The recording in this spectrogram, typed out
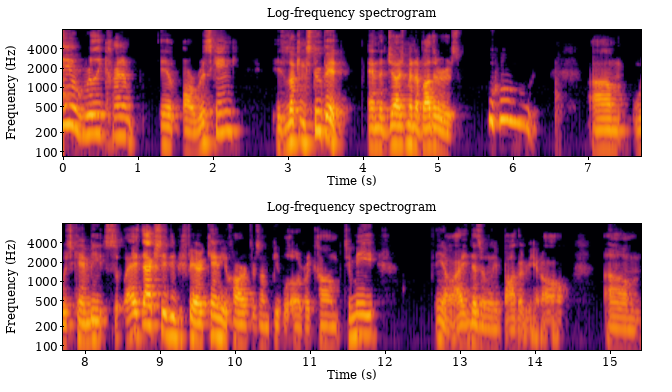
you really kind of eh, are risking is looking stupid and the judgment of others. Woohoo! Um, which can be, it's actually, to be fair, it can be hard for some people to overcome. To me, you know, it doesn't really bother me at all. Um,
